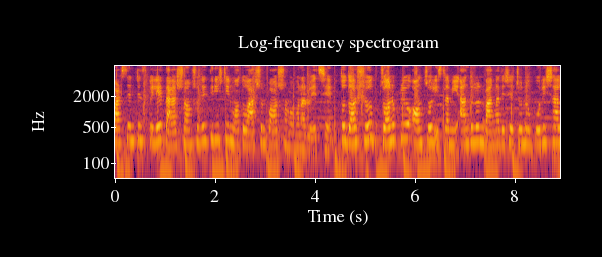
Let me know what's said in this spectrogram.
পার্সেন্টেজ পেলে তারা সংসদে তিরিশটির মতো আসন পাওয়ার সম্ভাবনা রয়েছে। তো দর্শক, জনপ্রিয় অঞ্চল ইসলামী আন্দোলন বাংলাদেশের জন্য বরিশাল,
